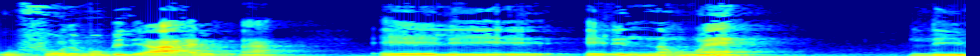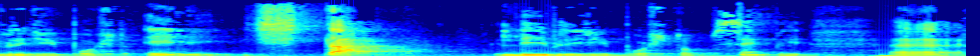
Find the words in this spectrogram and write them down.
o, fundo imobiliário, né? Ele, ele não é livre de imposto, ele está livre de imposto. Então, sempre é,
